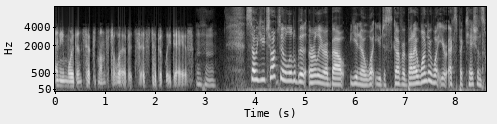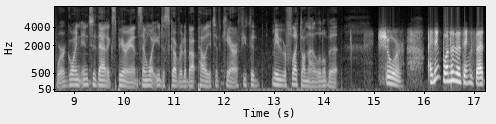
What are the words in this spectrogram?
any more than six months to live. It's it's typically days. Mm-hmm. So you talked a little bit earlier about, you know, what you discovered, but I wonder what your expectations were going into that experience and what you discovered about palliative care. If you could maybe reflect on that a little bit. Sure. I think one of the things that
